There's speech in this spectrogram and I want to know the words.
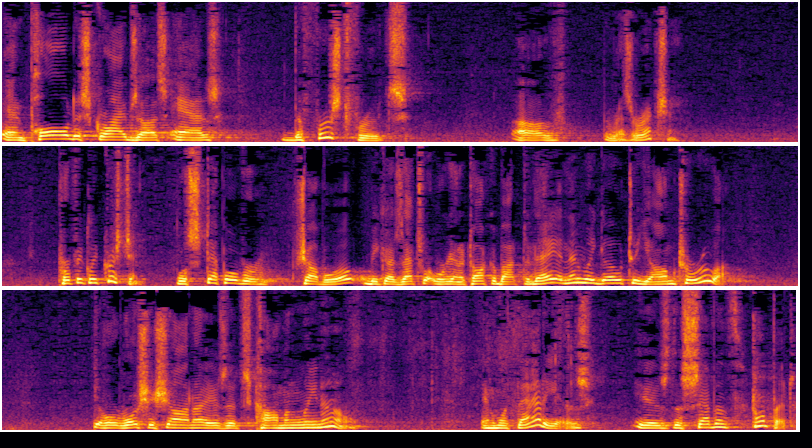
And Paul describes us as the first fruits of the resurrection. Perfectly Christian. We'll step over Shavuot because that's what we're going to talk about today, and then we go to Yom Teruah, or Rosh Hashanah as it's commonly known. And what that is, is the seventh trumpet,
